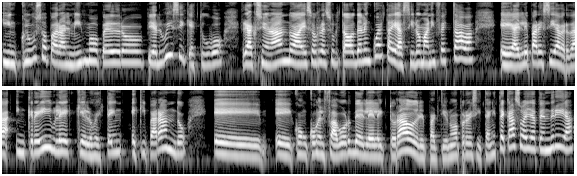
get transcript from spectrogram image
incluso para el mismo Pedro Pierluisi, que estuvo reaccionando a esos resultados de la encuesta y así lo manifestaba. Eh, a él le parecía, ¿verdad?, increíble que los estén equiparando eh, eh, con, con, el favor del electorado del Partido Nuevo Progresista. En este caso ella tendría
